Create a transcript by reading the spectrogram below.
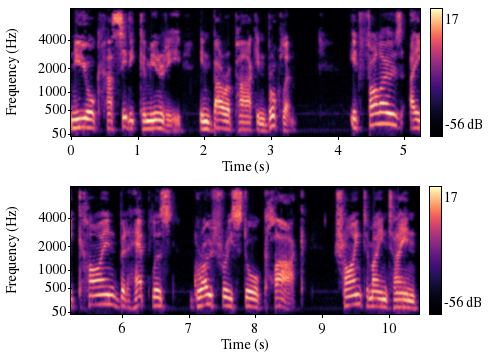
New York Hasidic community in Borough Park in Brooklyn. It follows a kind but hapless grocery store clerk trying to maintain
